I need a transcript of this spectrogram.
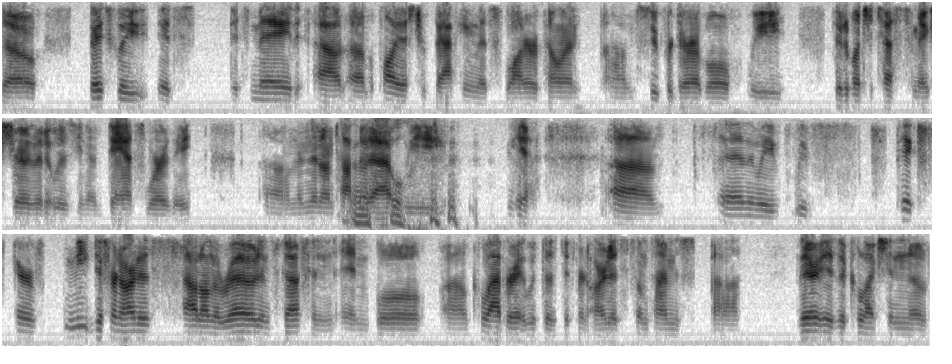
So basically, it's it's made out of a polyester backing that's water repellent, um, super durable. We did a bunch of tests to make sure that it was you know dance worthy, um, and then on top Oh, of that, cool. we yeah, um, and then we we picked or meet different artists out on the road and stuff, and and we'll uh, collaborate with those different artists. Sometimes uh, there is a collection of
